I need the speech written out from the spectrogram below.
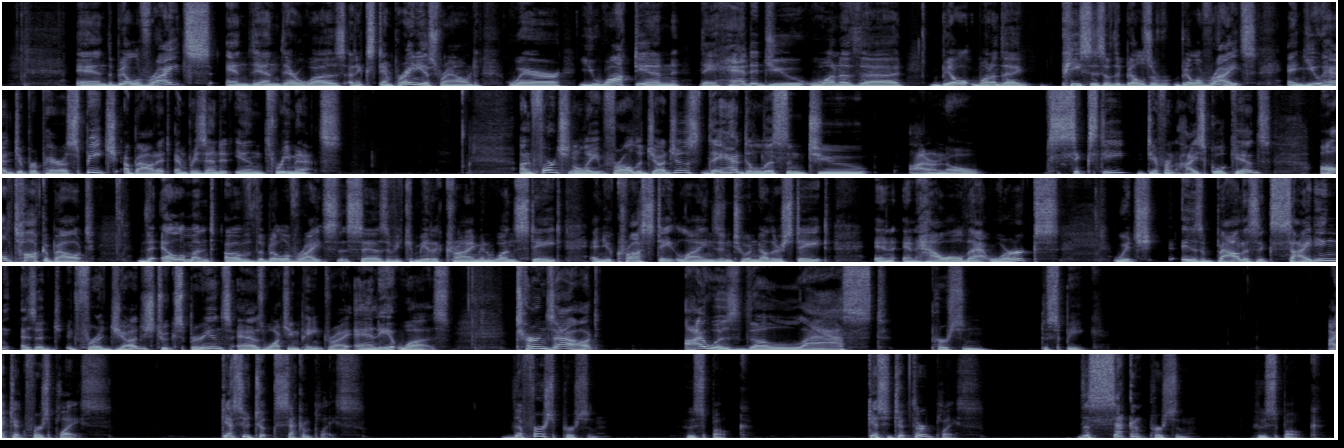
and the Bill of Rights. And then there was an extemporaneous round where you walked in, they handed you one of the bill, one of the pieces of the Bills of, Bill of Rights, and you had to prepare a speech about it and present it in three minutes. Unfortunately, for all the judges, they had to listen to, I don't know, 60 different high school kids all talk about the element of the Bill of Rights that says if you commit a crime in one state and you cross state lines into another state and, and how all that works, which is about as exciting as a for a judge to experience as watching paint dry, and it was. Turns out I was the last person to speak. I took first place. Guess who took second place? The first person who spoke. Guess who took third place? The second person who spoke.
